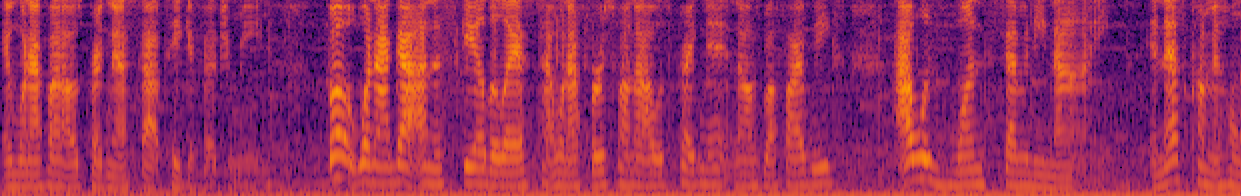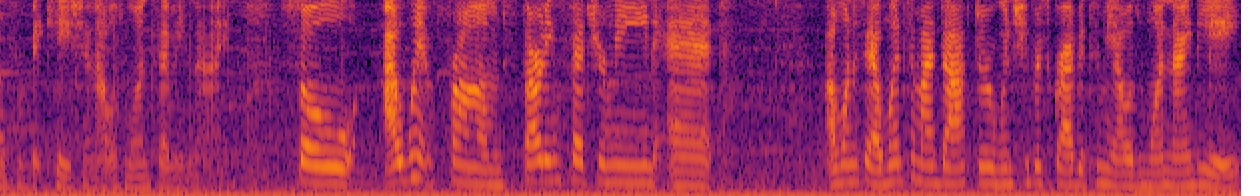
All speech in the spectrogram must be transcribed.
And when I found I was pregnant, I stopped taking Phentermine. But when I got on the scale the last time, when I first found out I was pregnant and I was about five weeks, I was 179 and that's coming home from vacation. I was 179. So I went from starting Phentermine at, I want to say I went to my doctor when she prescribed it to me. I was 198.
